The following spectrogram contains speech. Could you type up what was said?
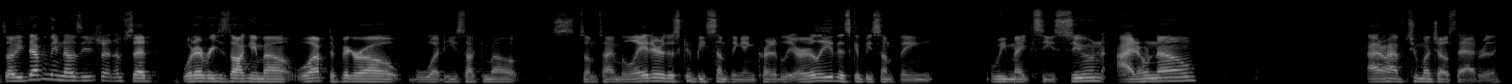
so he definitely knows he shouldn't have said whatever he's talking about. We'll have to figure out what he's talking about sometime later. This could be something incredibly early. This could be something we might see soon. I don't know. I don't have too much else to add, really.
